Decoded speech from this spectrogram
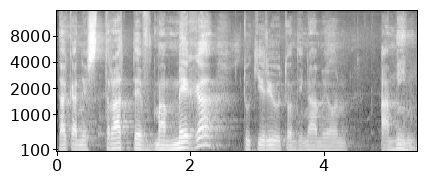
τα έκανε στράτευμα μέγα του Κυρίου των δυνάμεων. Αμήν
